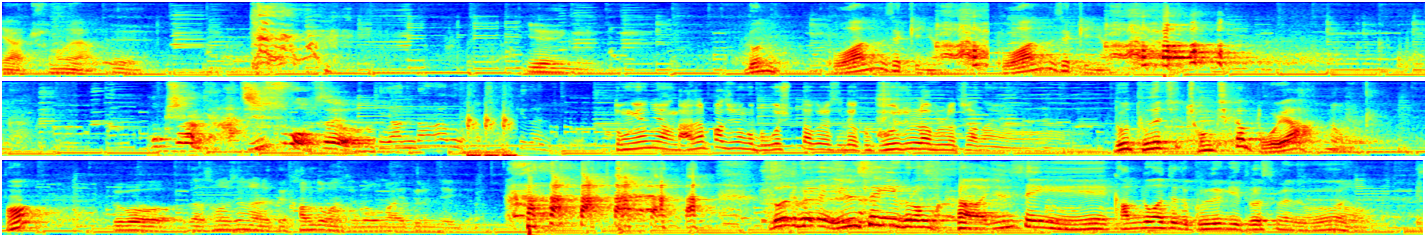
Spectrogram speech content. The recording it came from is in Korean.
야 준호야 예. 예 형님. 넌 뭐하는 새끼냐? 뭐하는 새끼냐? 복싱한테 아질 수가 없어요. 한다면 새끼다 지금. 동현이 형 나자 빠지는 거 보고 싶다 그래서 내가 그거 보여줄라 불렀잖아요. 너 도대체 정체가 뭐야? 어? 그거 나 선생할 때 감독한테 너무 많이 들은 얘기야. 넌 그러니까 일생이 그런 거야 일생이 감독한테도 그 얘기 들었으면은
